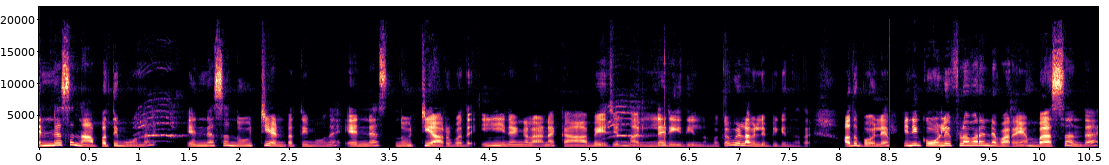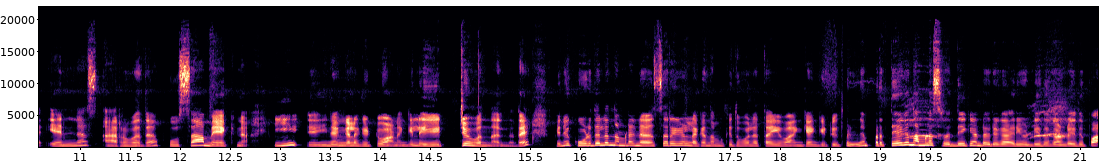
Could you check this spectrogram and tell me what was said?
എൻ എസ് നാൽപ്പത്തി മൂന്ന് എൻ എസ് നൂറ്റി എൺപത്തി മൂന്ന് എൻ എസ് നൂറ്റി അറുപത് ഈ ഇനങ്ങളാണ് കാബേജിൽ നല്ല രീതിയിൽ നമുക്ക് വിളവ് ലഭിക്കുന്നത്. അതുപോലെ ഇനി കോളിഫ്ലവറിന്റെ പറയാം. ബസന്ത് എൻ എസ് അറുപത് പുസ മേഘ്ന ഈ ഇനങ്ങൾ കിട്ടുവാണെങ്കിൽ ഏറ്റവും നല്ലത്. പിന്നെ കൂടുതലും നമ്മുടെ നഴ്സറികളിലൊക്കെ നമുക്ക് ഇതുപോലെ തൈ വാങ്ങിക്കാൻ കിട്ടും. പിന്നെ പ്രത്യേകം നമ്മൾ ശ്രദ്ധിക്കേണ്ട ഒരു കാര്യമുണ്ട്. ഇത് കണ്ടോ? ഇതിപ്പോൾ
